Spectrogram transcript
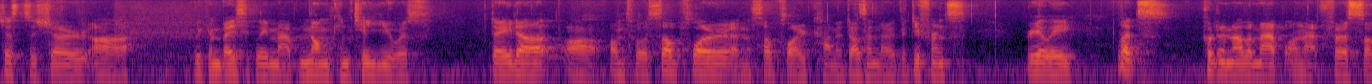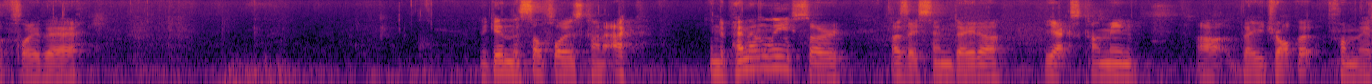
just to show uh, we can basically map non-contiguous data uh, onto a subflow, and the subflow kind of doesn't know the difference, really. Let's put another map on that first subflow there. Again, the subflows kind of act independently, so as they send data, the ACKs come in, uh, they drop it from their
